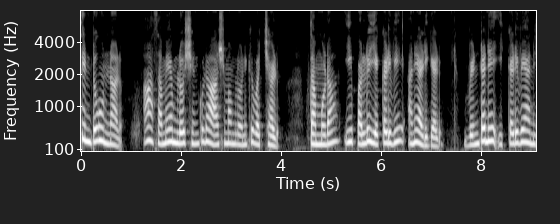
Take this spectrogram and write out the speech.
తింటూ ఉన్నాడు. ఆ సమయంలో శంకుడు ఆశ్రమంలోనికి వచ్చాడు. తమ్ముడా ఈ పళ్ళు ఎక్కడివి? అని అడిగాడు. వెంటనే ఇక్కడివే అని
